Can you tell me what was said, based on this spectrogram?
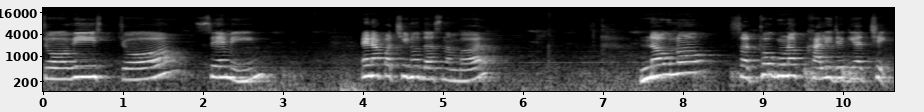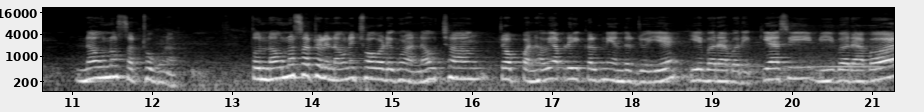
ચોવીસ ચો સેમી એના પછીનો દસ નંબર. નવનો છઠ્ઠો ગુણક ખાલી જગ્યા છે. નવનો છઠ્ઠો ગુણક. તો નવનો છઠ્ઠો એટલે નવને છ વડે ગુણા નવ છંગ ચોપન. હવે આપણે વિકલ્પની અંદર જોઈએ. એ બરાબર એક્યાસી, બી બરાબર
